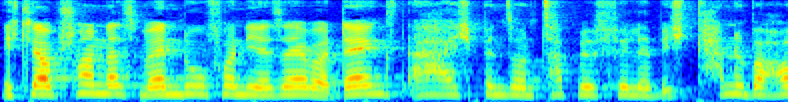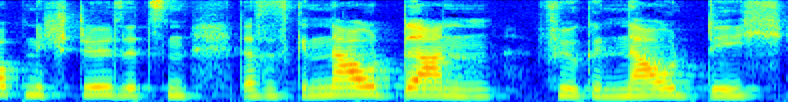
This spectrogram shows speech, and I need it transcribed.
Ich glaube schon, dass wenn du von dir selber denkst, ah, ich bin so ein Zappel-Philipp, ich kann überhaupt nicht still sitzen, dass es genau dann für genau dich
